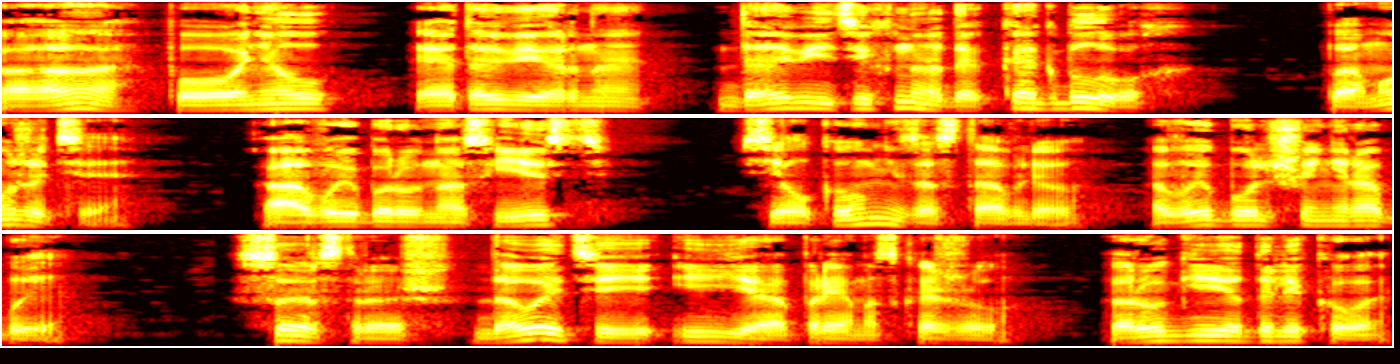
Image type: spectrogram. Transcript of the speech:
А, понял. Это верно. Давить их надо, как блох. Поможете? А выбор у нас есть? Силком не заставлю. Вы больше не рабы. Сэр Страж, давайте и я прямо скажу. Ругия далеко,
